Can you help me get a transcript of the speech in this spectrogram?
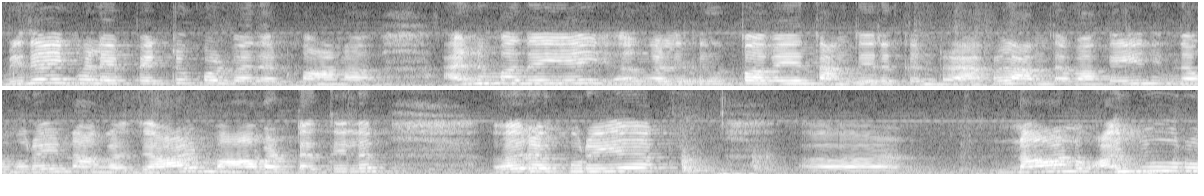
விதைகளை பெற்றுக்கொள்வதற்கான அனுமதியை எங்களுக்கு இப்பவே தந்திருக்கின்றார்கள். அந்த வகையில் இந்த முறை நாங்கள் ஜாழ் மாவட்டத்திலும் ஏறக்குறைய அஹ், நானூ ஐநூறு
